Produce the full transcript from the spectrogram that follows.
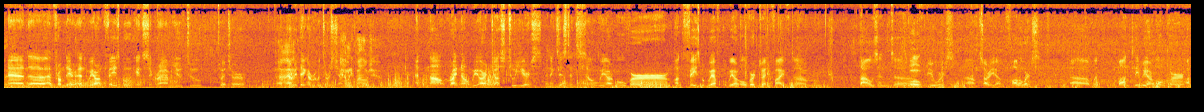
yes. And uh, and from there, and we are on Facebook, Instagram, YouTube, Twitter, um, Uh, everything Aruba Tourist Channel. How many followers you have? And now, right now, we are just two years in existence. So we are over on Facebook. We have we are over twenty five um, thousand uh, viewers. Um, sorry, um, followers. Uh, but monthly, we are over on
